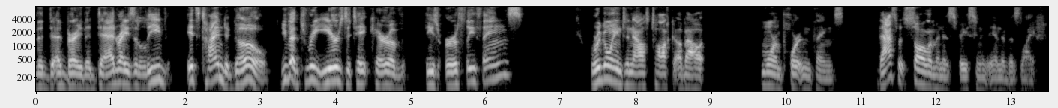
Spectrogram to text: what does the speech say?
the dead bury the dead, right? He said, leave, it's time to go. You've had three years to take care of these earthly things. We're going to now talk about more important things. That's what Solomon is facing at the end of his life.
